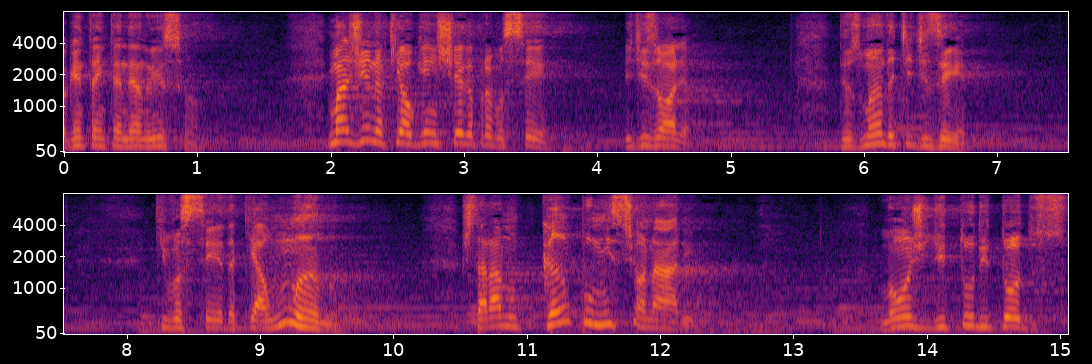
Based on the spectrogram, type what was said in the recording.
Alguém está entendendo isso? Imagina que alguém chega para você e diz: Olha, Deus manda te dizer que você daqui a um ano estará no campo missionário, longe de tudo e todos,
